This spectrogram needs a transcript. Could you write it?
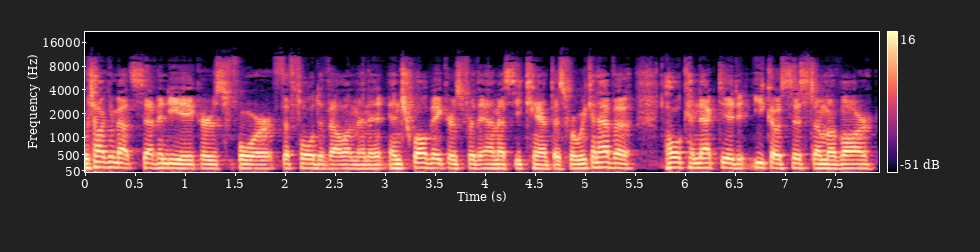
We're talking about 70 acres for the full development and 12 acres for the MSC campus, where we can have a whole connected ecosystem of our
